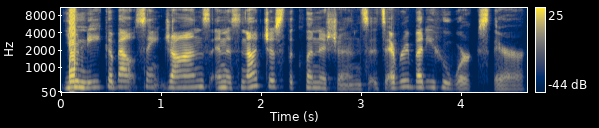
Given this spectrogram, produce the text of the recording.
unique about St. John's. And it's not just the clinicians, it's everybody who works there.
